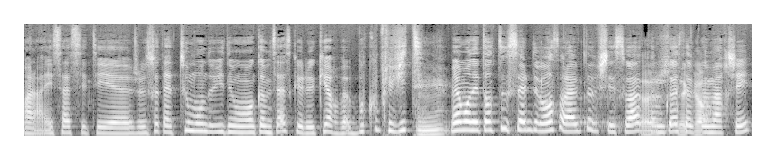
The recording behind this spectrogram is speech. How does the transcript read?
Voilà, et ça, c'était. Euh, je souhaite à tout le monde de vivre des moments comme ça, parce que le cœur va beaucoup plus vite, mmh. même en étant tout seul devant son laptop chez soi, comme quoi ça peut marcher.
